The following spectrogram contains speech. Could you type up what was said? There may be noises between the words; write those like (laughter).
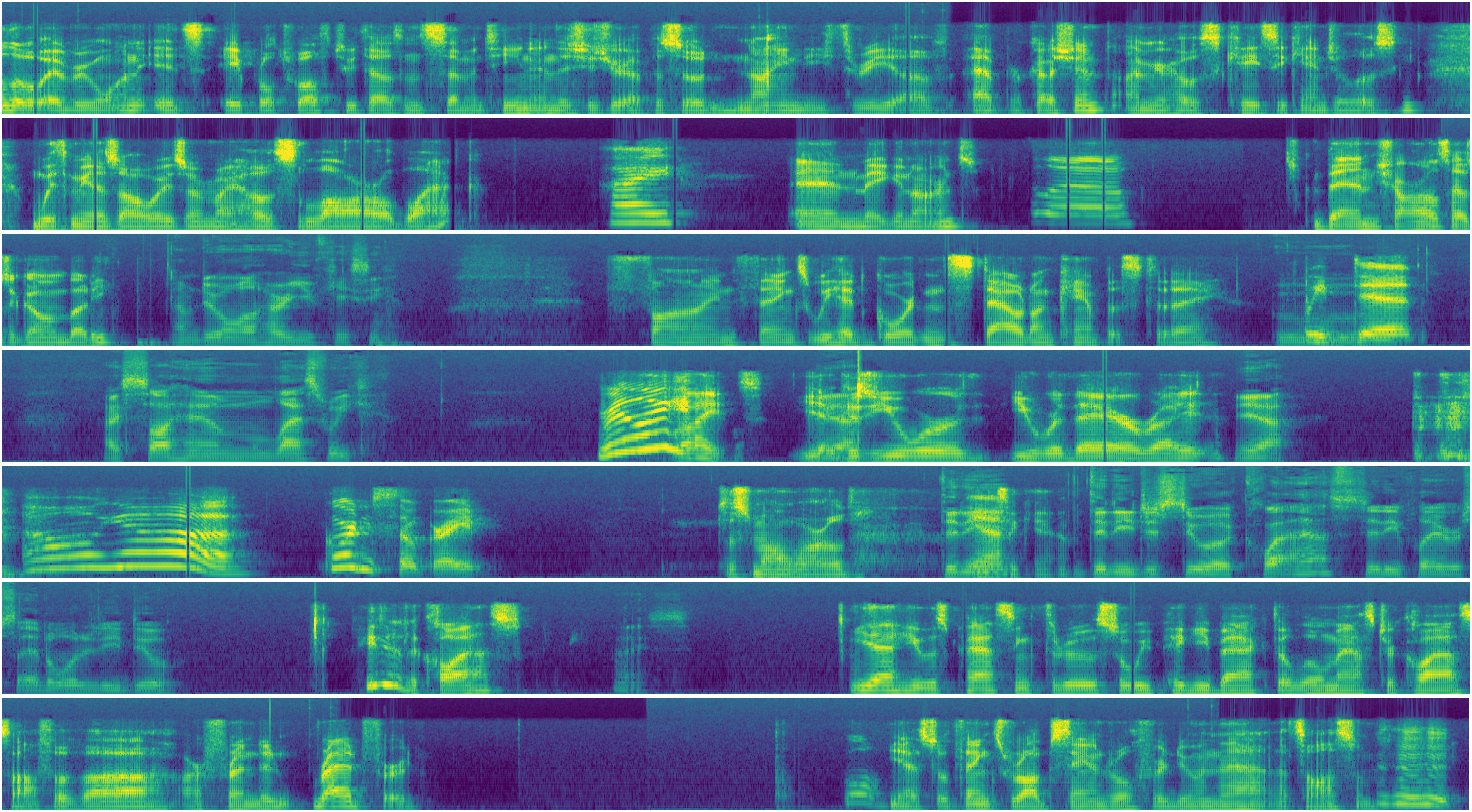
Hello, everyone. It's April 12th, 2017, and this is your episode 93 of At Percussion. I'm your host, Casey Cangelosi. With me, as always, are my hosts, Laurel Black Hi. and Megan Arns. Hello. Ben Charles, how's it going, buddy? I'm doing well. How are you, Casey? Fine, thanks. We had Gordon Stout on campus today. We did. I saw him last week. Really? Right. Yeah, Yeah. because you were you were there, right? Yeah. (clears throat) Oh yeah. Gordon's so great. It's a small world. Did he? Yeah. Again. Did he just do a class? Did he play a recital? What did he do? He did a class. Nice. Yeah, he was passing through, so we piggybacked a little master class off of uh, our friend in Radford. Cool. Yeah, so thanks, Rob Sandrell, for doing that. That's awesome. (laughs)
